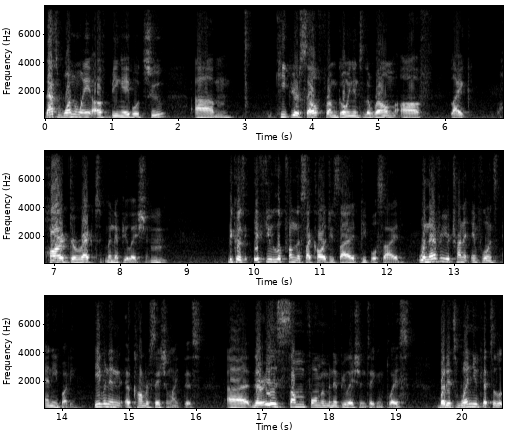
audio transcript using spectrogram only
That's one way of being able to um, keep yourself from going into the realm of like hard direct manipulation because if you look from the psychology side people side whenever you're trying to influence anybody even in a conversation like this uh, there is some form of manipulation taking place but it's when you get to the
